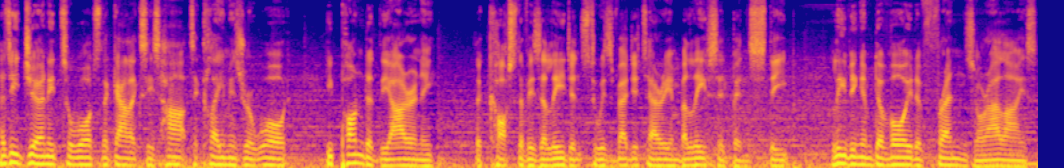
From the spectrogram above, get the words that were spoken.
As he journeyed towards the galaxy's heart to claim his reward, he pondered the irony. The cost of his allegiance to his vegetarian beliefs had been steep, leaving him devoid of friends or allies.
